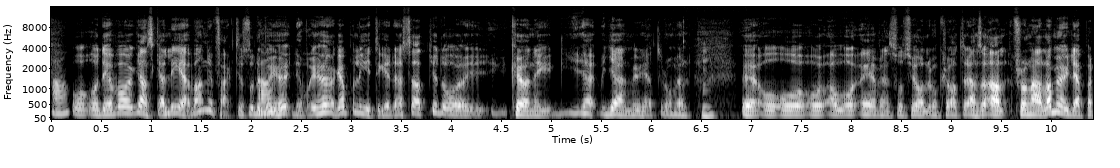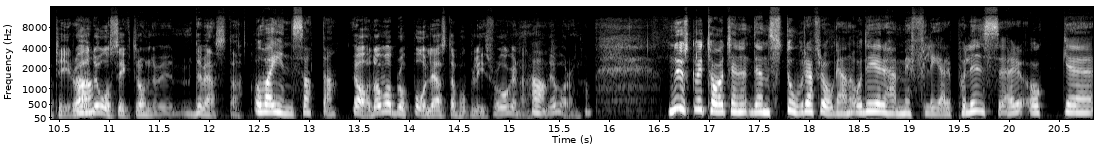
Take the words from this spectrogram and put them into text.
ja. Och, och det var ganska levande faktiskt. Och det, Ja. var ju, det var ju höga politiker. Där satt ju då König, Jär- Järnmyr heter hon väl, Eh, och, och, och, och, även socialdemokrater, alltså all, från alla möjliga partier och Ja. hade åsikter om det mesta. Och var insatta. Ja, de var bra pålästa på polisfrågorna. Ja. Det var de. Nu ska vi ta till den, stora frågan och det är det här med fler poliser. Och, eh,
